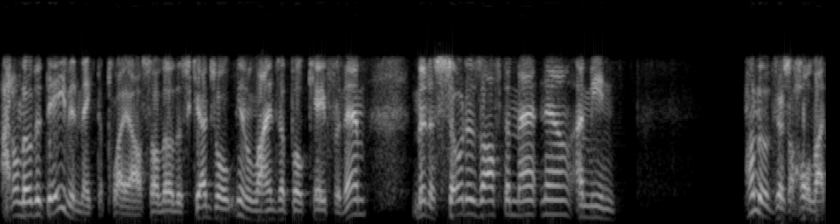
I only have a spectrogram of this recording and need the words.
I don't know that they even make the playoffs. Although the schedule, you know, lines up okay for them. Minnesota's off the mat now. I mean, I don't know if there's a whole lot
